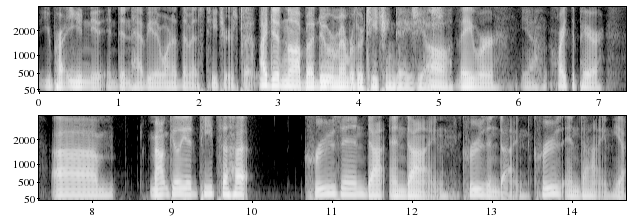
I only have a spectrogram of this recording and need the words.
you probably you knew, didn't have either one of them as teachers, but I did not, but I do remember their teaching days. Yes. oh, they were yeah, quite the pair. Um, Mount Gilead Pizza Hut Cruise in di- and Dine. Cruise and Dine. Cruise and Dine. Yeah.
